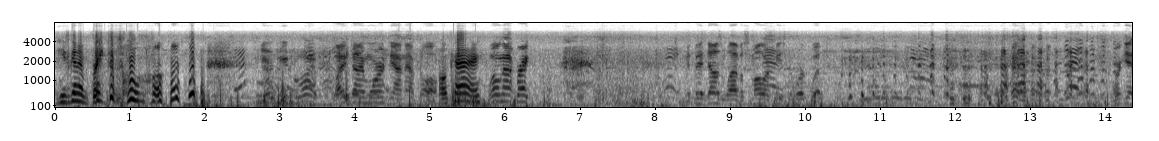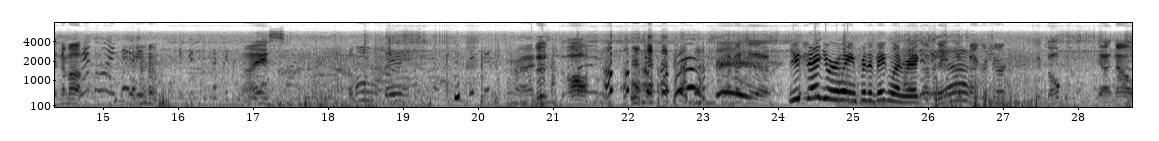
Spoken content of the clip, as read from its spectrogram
he's gonna break the pole. Guaranteed for life. Lifetime warranty on that pole. okay. Will not break. If it does, we'll have a smaller piece to work with. We're getting him up. nice. Come on, baby. Alright. This is awesome. You. You said you were waiting for the big one, Rick. Seven, eight tiger shark. It's open. Yeah. Now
